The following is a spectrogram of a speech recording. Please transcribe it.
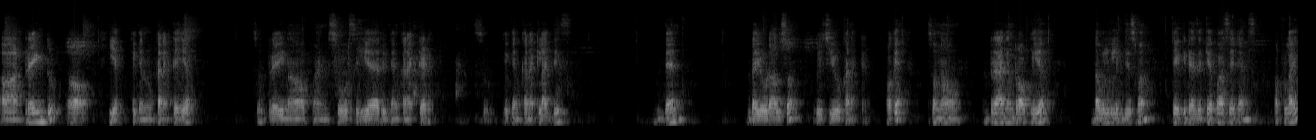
uh, drain to uh, here. You can connect here. So drain up and source here you can connect it. So you can connect like this. Then diode also which you connected. Okay? So now drag and drop here. Double click this one. Take it as a capacitance. Apply.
